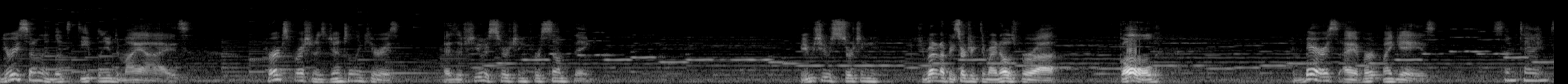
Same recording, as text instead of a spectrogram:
Yuri suddenly looks deeply into my eyes. Her expression is gentle and curious, as if she was searching for something. Maybe she was searching. She better not be searching through my nose for, uh, gold. Embarrassed, I avert my gaze. Sometimes,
